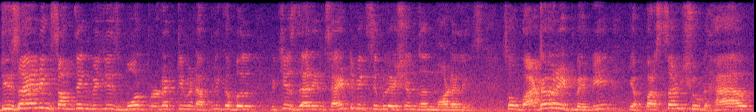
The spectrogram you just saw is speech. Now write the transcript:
designing something which is more productive and applicable which is there in scientific simulations and modelings. So whatever it may be a person should have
